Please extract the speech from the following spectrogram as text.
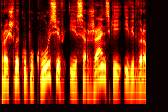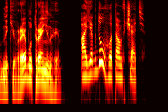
Пройшли купу курсів і сержантські, і від виробників ребу тренінги. А як довго там вчать?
